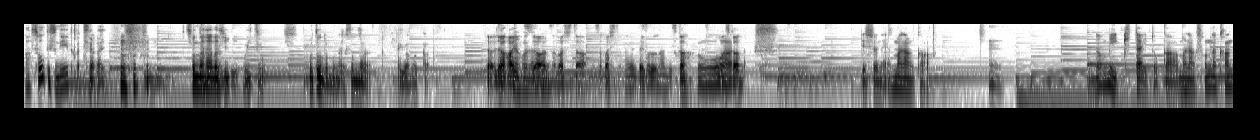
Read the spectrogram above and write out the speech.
あ、そうですねとかってなんか、そんな話、いつも。ほとんどもうなんかそんな会話ばっか。じゃあ、じゃあ、はい、なるほどじゃあ、坂下、坂下のやりたいことなんですか？うんますか？ですね。まあなんか、うん。飲み行きたいとか、まあなんかそんなかん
